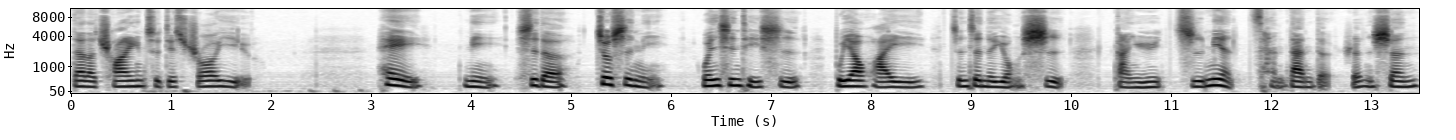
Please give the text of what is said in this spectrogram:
that are trying to destroy you. Hey, 你是的，就是你。温馨提示：不要怀疑，真正的勇士敢于直面惨淡的人生。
